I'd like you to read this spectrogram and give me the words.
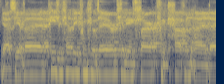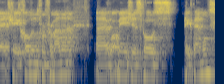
Yeah, so you have uh, Peter Kelly from Kildare, Killian Clarke from Cavan, and uh, Che Cullen from Fermanagh. Uh, what made you, suppose, pick them ones?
